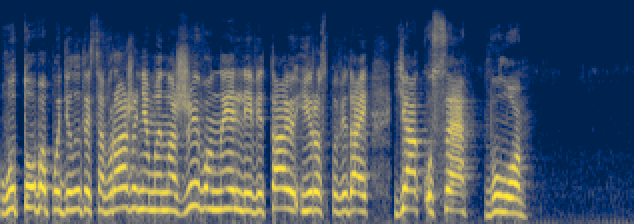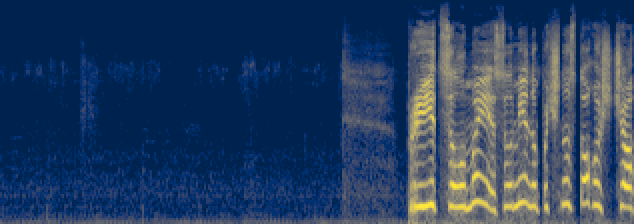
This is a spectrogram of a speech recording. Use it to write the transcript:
готова поділитися враженнями наживо. Неллі, вітаю і розповідай, як усе було. Привіт, Соломія. Соломія, ну почну з того, що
